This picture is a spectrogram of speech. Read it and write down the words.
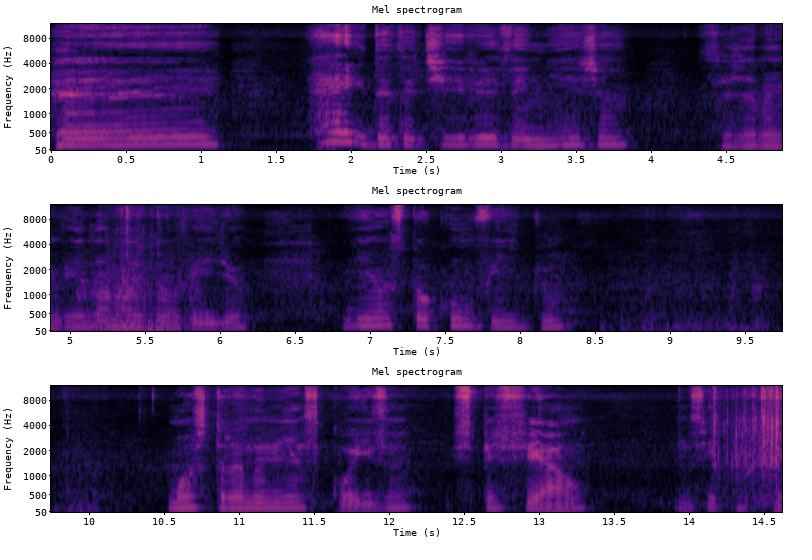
Hey, hey detetive Zenisha, seja bem-vindo a mais um vídeo. E eu estou com um vídeo mostrando minhas coisas especial, não sei porquê.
